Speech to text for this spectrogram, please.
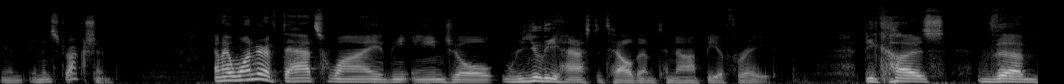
an, an instruction. And I wonder if that's why the angel really has to tell them to not be afraid. Because the,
